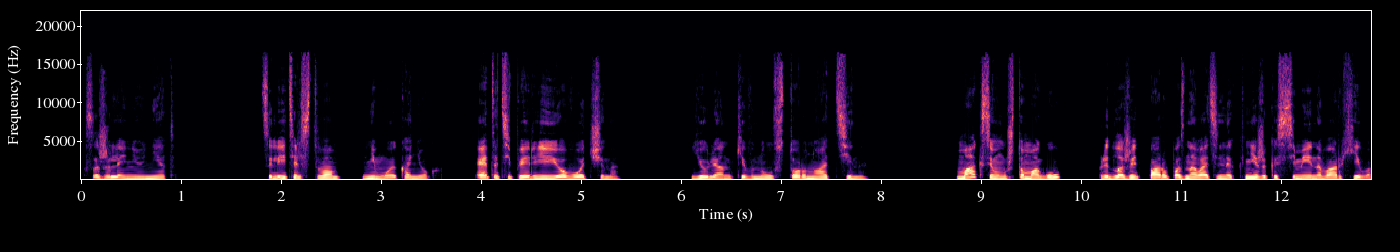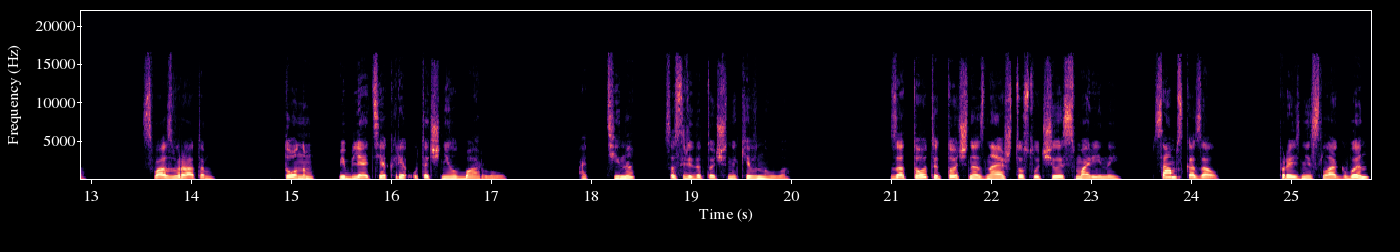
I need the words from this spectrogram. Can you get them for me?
«К сожалению, нет. Целительство — не мой конек. Это теперь ее вотчина». Юлиан кивнул в сторону Аттины. «Максимум, что могу, предложить пару познавательных книжек из семейного архива. С возвратом». Тоном библиотекаря уточнил Барлоу. Аттина сосредоточенно кивнула. Зато ты точно знаешь, что случилось с Мариной. Сам сказал», — произнесла Гвен,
